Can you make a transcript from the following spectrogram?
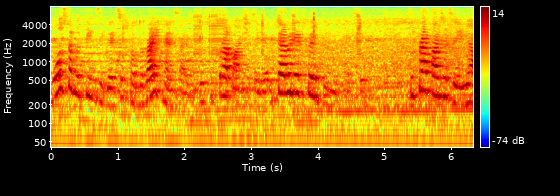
Most of the things he gets it from the right hand side, the supraconscious area, which I will explain to you next day. Supraconscious area,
